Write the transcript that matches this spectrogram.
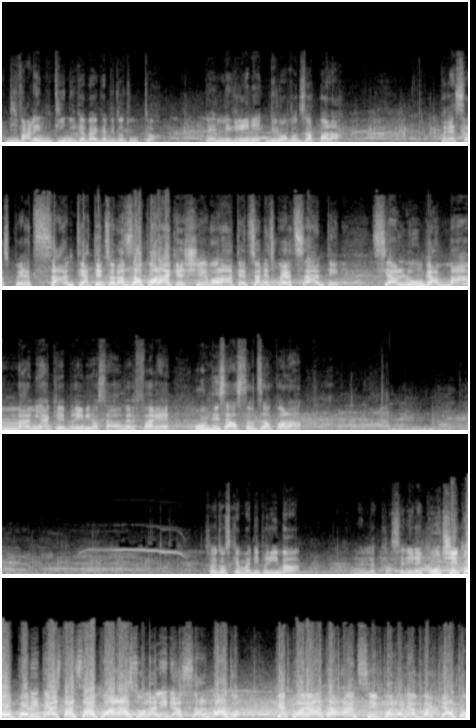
di Valentini che aveva capito tutto. Pellegrini, di nuovo Zappala. Pressa Squerzanti, attenzione a Zappala che scivola, attenzione Squerzanti, si allunga, mamma mia che brivido, stava per fare un disastro Zappala. Solito schema di prima con il cross di Recucci, colpo di testa, Zappala sulla linea, ha salvato, che parata, anzi il pallone ha varcato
